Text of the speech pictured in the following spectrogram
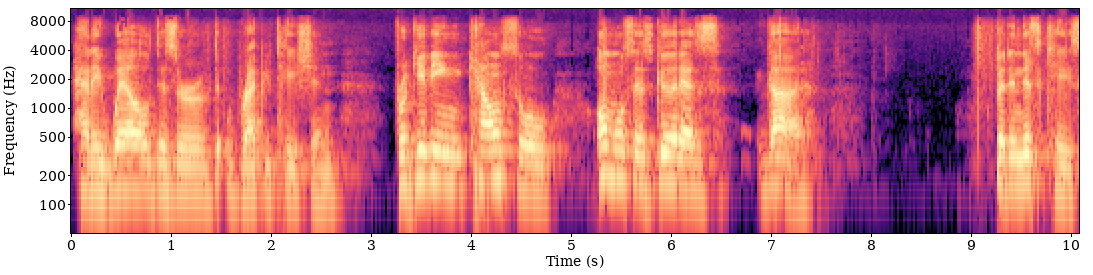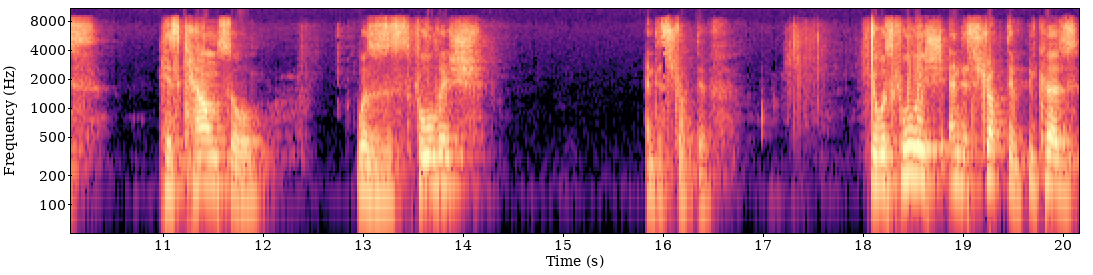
had a well deserved reputation for giving counsel almost as good as God. But in this case, his counsel was foolish and destructive. It was foolish and destructive because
